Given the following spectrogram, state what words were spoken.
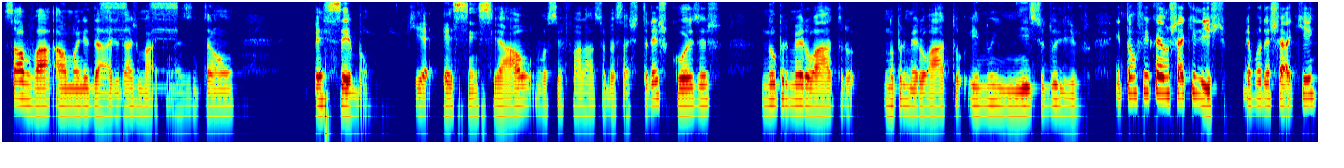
salvar a humanidade das máquinas. Então, percebam que é essencial você falar sobre essas três coisas no primeiro ato, no primeiro ato e no início do livro. Então fica aí um checklist. Eu vou deixar aqui.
